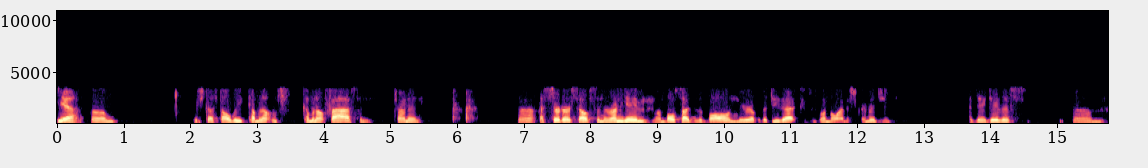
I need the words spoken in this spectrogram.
Yeah. Um, we stressed all week coming out and coming out fast and trying to uh, assert ourselves in the run game on both sides of the ball, and we were able to do that because we won the line of scrimmage. And Isaiah Davis um,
